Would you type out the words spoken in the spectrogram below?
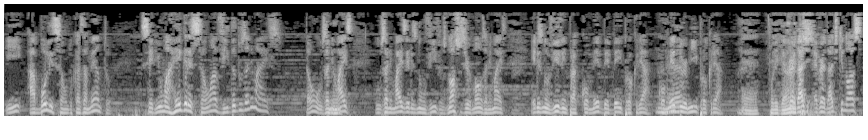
E a abolição do casamento seria uma regressão à vida dos animais. Então, os animais os animais eles não vivem, os nossos irmãos animais, eles não vivem para comer, beber e procriar, comer, uhum. dormir e procriar. É, é verdade, é verdade que nós,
